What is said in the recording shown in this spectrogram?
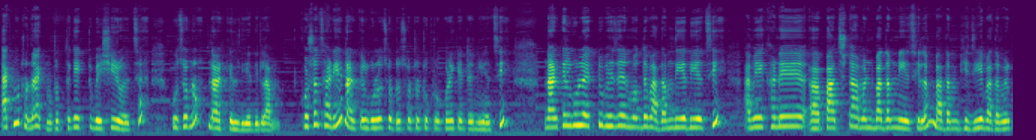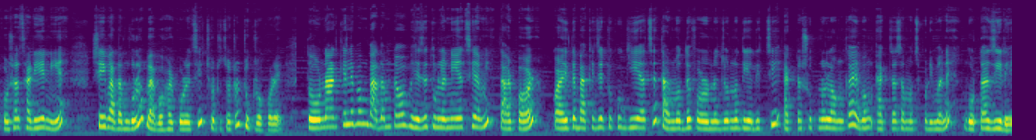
এক মুঠো না, এক মুঠোর থেকে একটু বেশি রয়েছে, কুচনো নারকেল দিয়ে দিলাম। খোসা ছাড়িয়ে নারকেলগুলো ছোট ছোট টুকরো করে কেটে নিয়েছি। নারকেলগুলো একটু ভেজে এর মধ্যে বাদাম দিয়ে দিয়েছি। আমি এখানে পাঁচটা আমন্ড বাদাম নিয়েছিলাম। বাদাম ভিজিয়ে বাদামের খোসা ছাড়িয়ে নিয়ে সেই বাদামগুলো ব্যবহার করেছি ছোট ছোট টুকরো করে। তো নারকেল এবং বাদামটাও ভেজে তুলে নিয়েছি আমি। তারপর কড়াইতে বাকি যেটুকু ঘি আছে তার মধ্যে ফোড়নের জন্য দিয়ে দিচ্ছি একটা শুকনো লঙ্কা এবং এক চা চামচ পরিমাণে গোটা জিরে।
